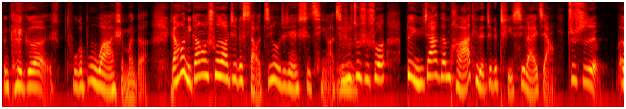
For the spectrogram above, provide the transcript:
跟 K 哥涂个步啊什么的。然后你刚刚说到这个小肌肉这件事情啊，其实就是说对瑜伽跟普拉提的这个体系。来讲，就是呃，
